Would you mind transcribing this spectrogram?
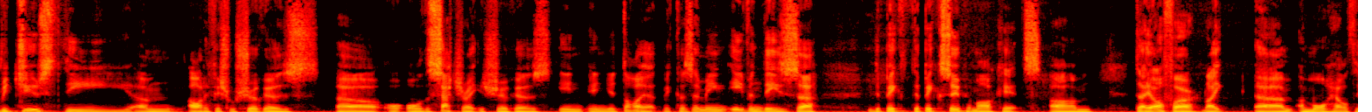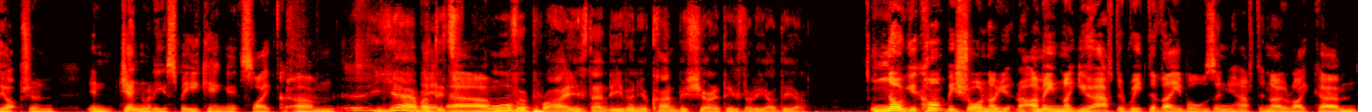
reduce the um, artificial sugars uh, or, or the saturated sugars in, in your diet because I mean even these uh, the big the big supermarkets um, they offer like um, a more healthy option. In generally speaking, it's like um, Yeah, but Eh, it's um, overpriced, and even you can't be sure it is the real deal. no, you can't be sure. No, you, I mean like you have to read the labels and you have to know like um,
